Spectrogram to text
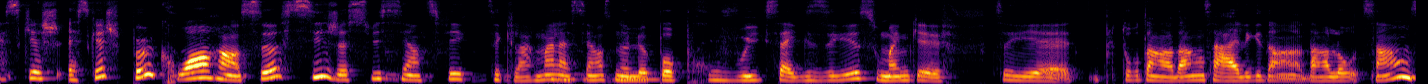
est-ce que je, est-ce que je peux croire en ça si je suis scientifique? Tu sais, clairement, la science ne l'a mm-hmm. pas prouvé que ça existe, ou même que, tu sais, plutôt tendance à aller dans, dans l'autre sens.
